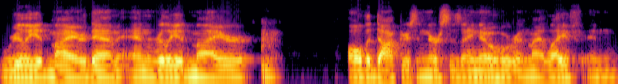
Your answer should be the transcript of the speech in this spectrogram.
really admire them and really admire all the doctors and nurses I know who are in my life and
